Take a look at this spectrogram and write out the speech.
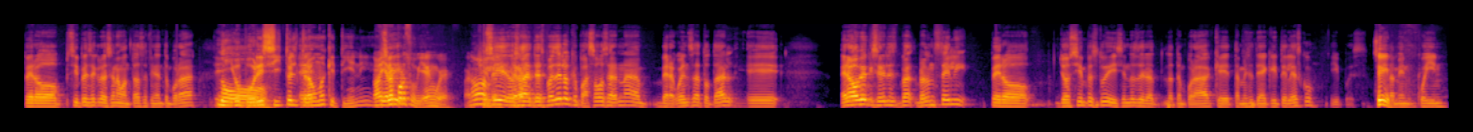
pero sí pensé que lo hacían aguantado hasta el final de temporada. Te No. digo, pobrecito el Eh, trauma que tiene. No, y Sí. era por su bien, güey. al No, chile. sí, o Era- sea, después de lo que pasó, o sea, era una vergüenza total. eh, era obvio que sería el Bra- Brandon Staley, pero yo siempre estuve diciendo desde la, la temporada que también se tenía que ir Telesco y pues Sí. también Queen.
